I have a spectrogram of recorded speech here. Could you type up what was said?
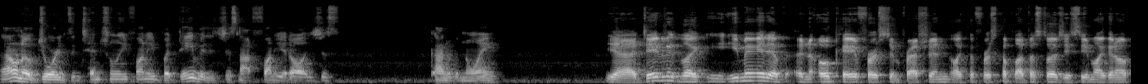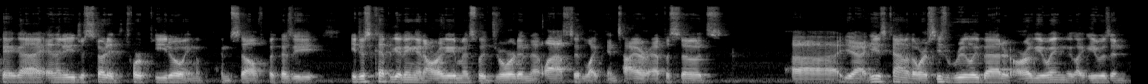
I don't know if Jordan's intentionally funny, but David is just not funny at all. He's just kind of annoying. Yeah, David, like he he made a, an okay first impression. Like the first couple episodes, he seemed like an okay guy, and then he just started torpedoing himself because he he just kept getting in arguments with Jordan that lasted like entire episodes. Uh, yeah, he's kind of the worst. He's really bad at arguing. Like he was in,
